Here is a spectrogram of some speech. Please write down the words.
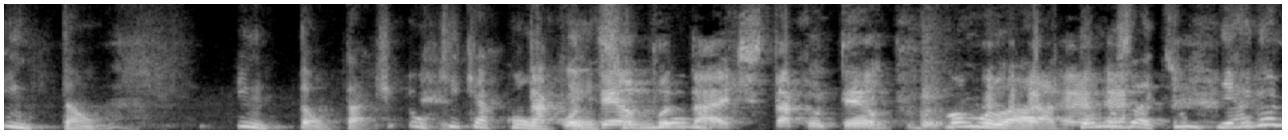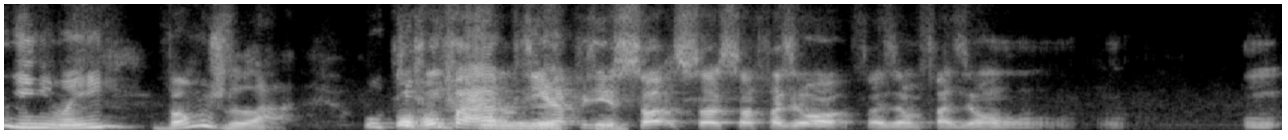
Então, então, Tati, o que que acontece? Tá com tempo, Meu... Tati? Tá com tempo? Vamos lá, temos aqui um pergaminho, hein? Vamos lá. O que Pô, vamos que falar rapidinho, rapidinho, só, só, só fazer, um, fazer, um, fazer um, um,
